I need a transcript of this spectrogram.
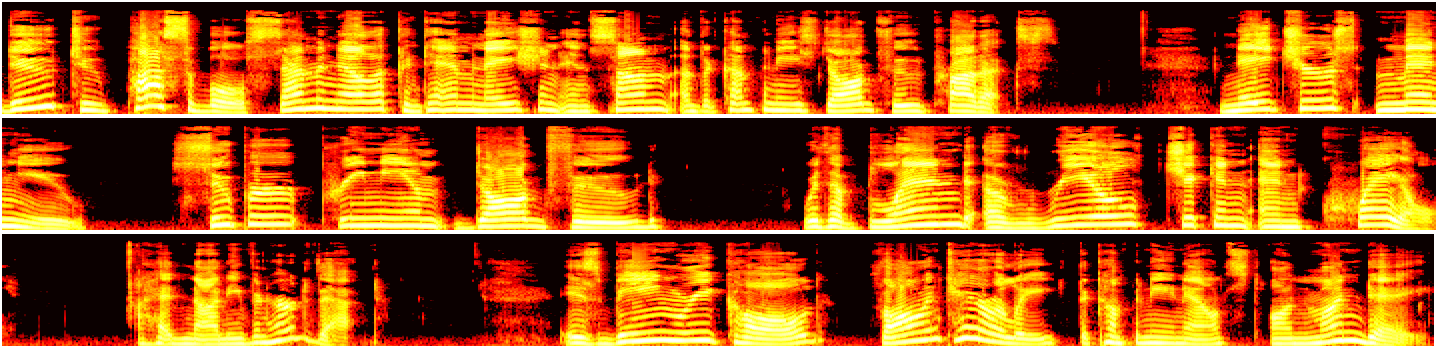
due to possible salmonella contamination in some of the company's dog food products. Nature's Menu super premium dog food with a blend of real chicken and quail. I had not even heard of that. Is being recalled voluntarily, the company announced on Monday.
